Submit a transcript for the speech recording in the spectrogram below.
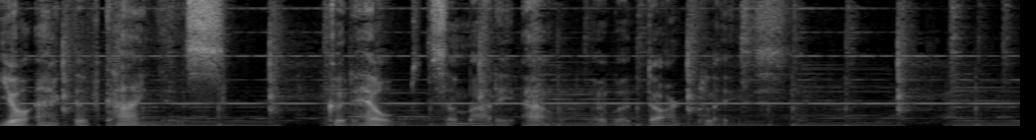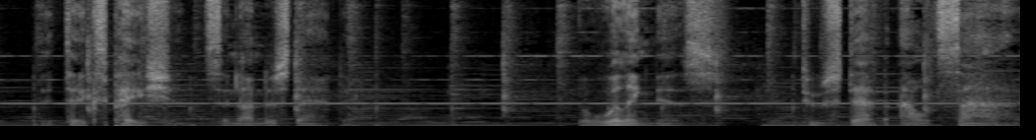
Your act of kindness could help somebody out of a dark place. It takes patience and understanding, the willingness to step outside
